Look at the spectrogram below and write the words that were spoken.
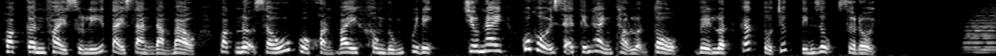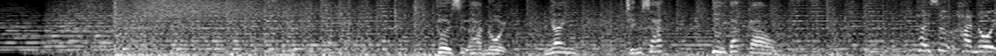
hoặc cần phải xử lý tài sản đảm bảo hoặc nợ xấu của khoản vay không đúng quy định. Chiều nay, Quốc hội sẽ tiến hành thảo luận tổ về luật các tổ chức tín dụng sửa đổi. Thời sự Hà Nội, nhanh, chính xác, tương tác cao. Thời sự Hà Nội,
